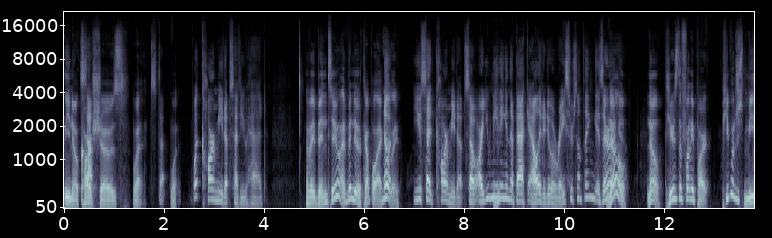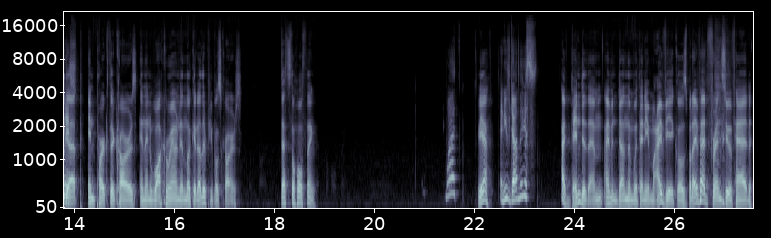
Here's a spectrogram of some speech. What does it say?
you know car Stop. shows, what Stuff. what What car meetups have you had? have I been to? I've been to a couple actually. No, you said car meetup. So are you meeting in the back alley to do a race or something? Is there? a- Mm-hmm. No, no. Here's the funny part: people just meet Wait. up and park their cars, and then walk around and look at other people's cars. That's the whole thing. what? Yeah, And you've done this? I've been to them. I haven't done them with any of my vehicles, but I've had friends who have had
